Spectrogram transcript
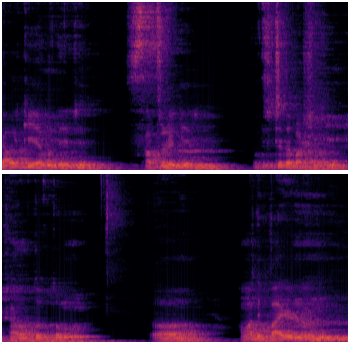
কালকে আমাদের ছাত্রলীগের প্রতিষ্ঠাতা বার্ষিকী সাতাত্তরতম তো আমাদের বাইরের নন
